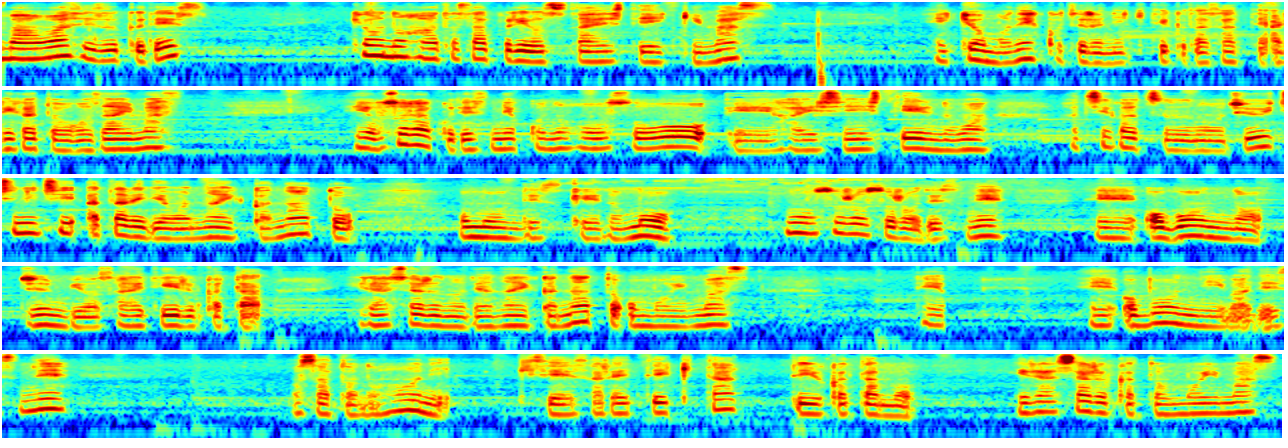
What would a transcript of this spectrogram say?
んばんは、しずくです。今日のハートサプリをお伝えしていきます。え今日もね、こちらに来てくださってありがとうございます。えおそらくですね、この放送を、えー、配信しているのは8月の11日あたりではないかなと思うんですけれども、もうそろそろですね、えー、お盆の準備をされている方いらっしゃるのではないかなと思います。でえー、お盆にはですね、お里の方に帰省されてきたっていう方もいらっしゃるかと思います。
